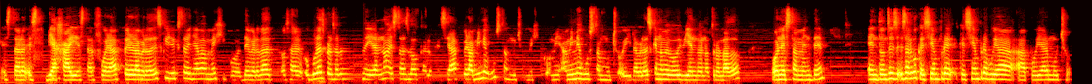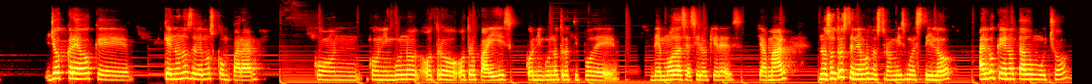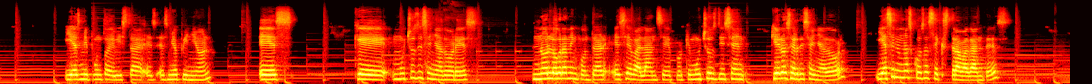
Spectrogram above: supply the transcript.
estar, es, viajar y estar fuera, pero la verdad es que yo extrañaba México, de verdad, o sea, algunas personas me dirán, no, estás loca, lo que sea, pero a mí me gusta mucho México, a mí, me gusta mucho y la verdad es que no me voy viviendo en otro lado, honestamente. Entonces es algo que siempre, que siempre voy a, a apoyar mucho. Yo creo que, que no nos debemos comparar con, con ningún otro, otro país, con ningún otro tipo de, de moda, si así lo quieres llamar nosotros tenemos nuestro mismo estilo. Algo que he notado mucho, y es mi punto de vista, es, mi opinión, es que muchos diseñadores no logran encontrar ese balance porque muchos dicen, quiero ser diseñador y hacen unas cosas extravagantes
